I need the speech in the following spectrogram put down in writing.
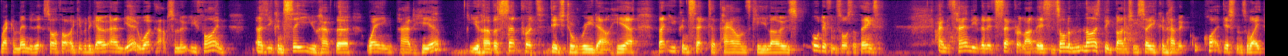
recommended it, so I thought I'd give it a go. And yeah, it worked absolutely fine. As you can see, you have the weighing pad here. You have a separate digital readout here that you can set to pounds, kilos, all different sorts of things and it's handy that it's separate like this. It's on a nice big bunchy, so you can have it quite a distance away.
